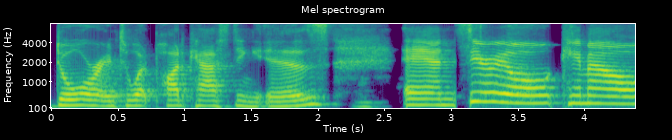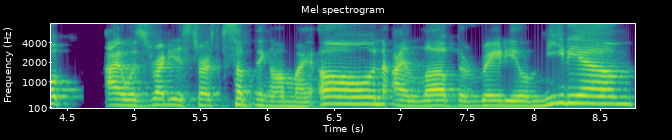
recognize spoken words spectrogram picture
door into what podcasting is mm. and serial came out I was ready to start something on my own. I love the radio medium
